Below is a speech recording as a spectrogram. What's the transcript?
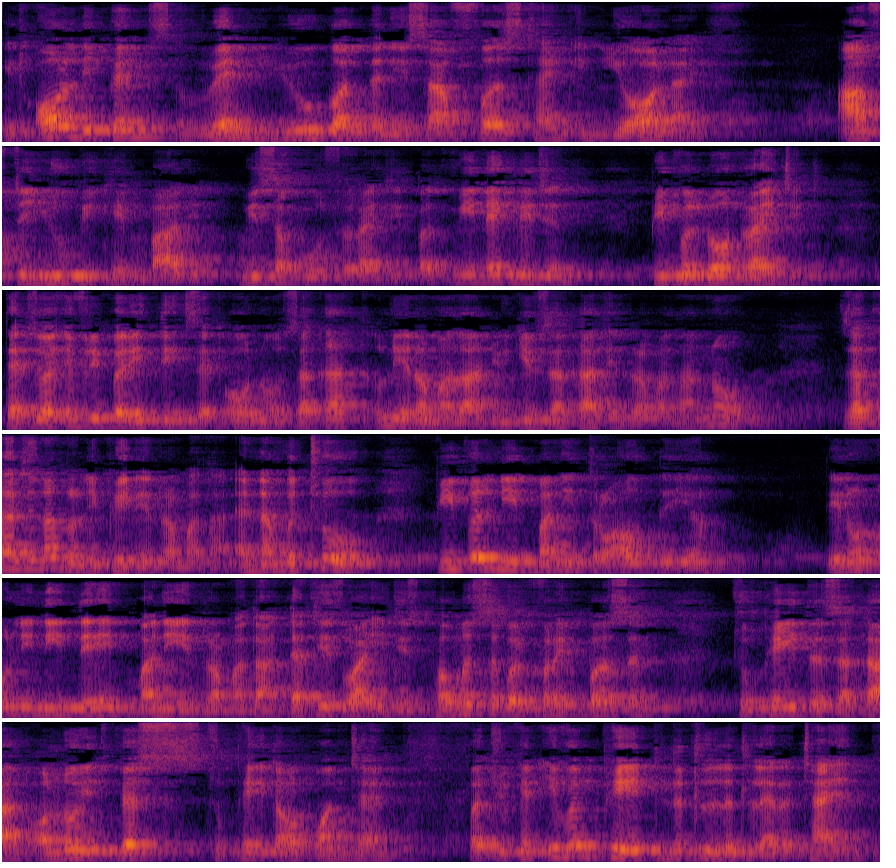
It all depends when you got the nisab first time in your life. After you became baligh, we supposed to write it, but we negligent. People don't write it. That's why everybody thinks that, oh no, zakat only Ramadan, you give zakat in Ramadan. No, zakat is not only paid in Ramadan. And number two, people need money throughout the year. They don't only need the money in Ramadan. That is why it is permissible for a person to pay the zakat, although it's best to pay it out one time. But you can even pay it little, little at a time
